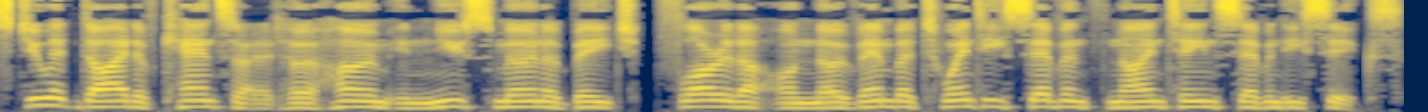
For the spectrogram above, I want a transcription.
Stewart died of cancer at her home in New Smyrna Beach, Florida on November 27, 1976.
